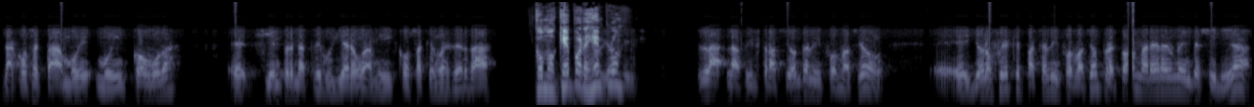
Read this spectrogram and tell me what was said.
La cosa estaba muy, muy incómoda. Eh, siempre me atribuyeron a mí cosas que no es verdad. ¿Como qué, por ejemplo? La, la filtración de la información. Eh, yo no fui el que pasé la información, pero de todas maneras es una imbecilidad,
